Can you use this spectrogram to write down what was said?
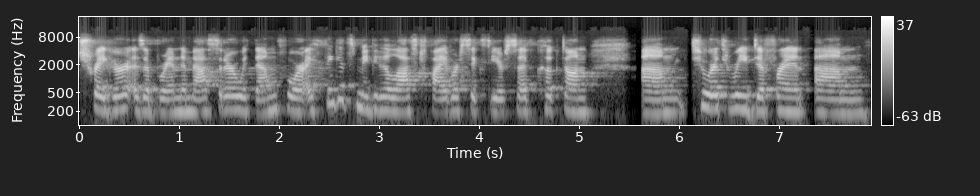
traeger as a brand ambassador with them for i think it's maybe the last five or six years. So i've cooked on um, two or three different um,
